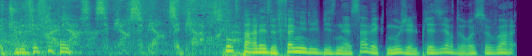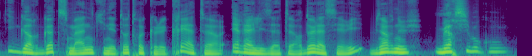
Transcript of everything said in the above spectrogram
et tu les fais flipper. bien, ça, c'est bien, c'est bien, c'est bien la bande Pour parler de Family Business avec nous, j'ai le plaisir de recevoir Igor Gottsman qui n'est autre que le créateur et réalisateur de la série. Bienvenue. Merci beaucoup.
